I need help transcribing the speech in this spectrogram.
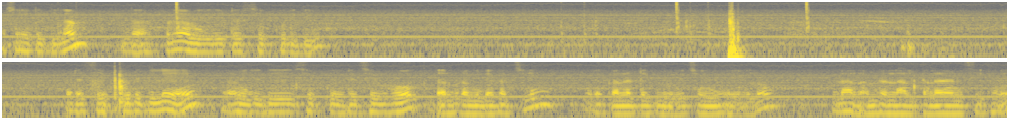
আচ্ছা এটা দিলাম। তারপরে আমি এটা সেভ করে দিই। এটা সেভ করে দিলে আমি যদি সেভ করে, এটা সেভ হোক, তারপর আমি দেখাচ্ছি। এটা কালারটা কীভাবে চেঞ্জ হয়ে গেল। লাল, আমরা লাল কালার আনছি এখানে।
